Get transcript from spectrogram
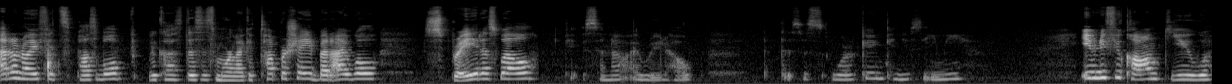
I don't know if it's possible, because this is more like a topper shade, but I will spray it as well. Okay, so now I really hope that this is working. Can you see me? Even if you can't, you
